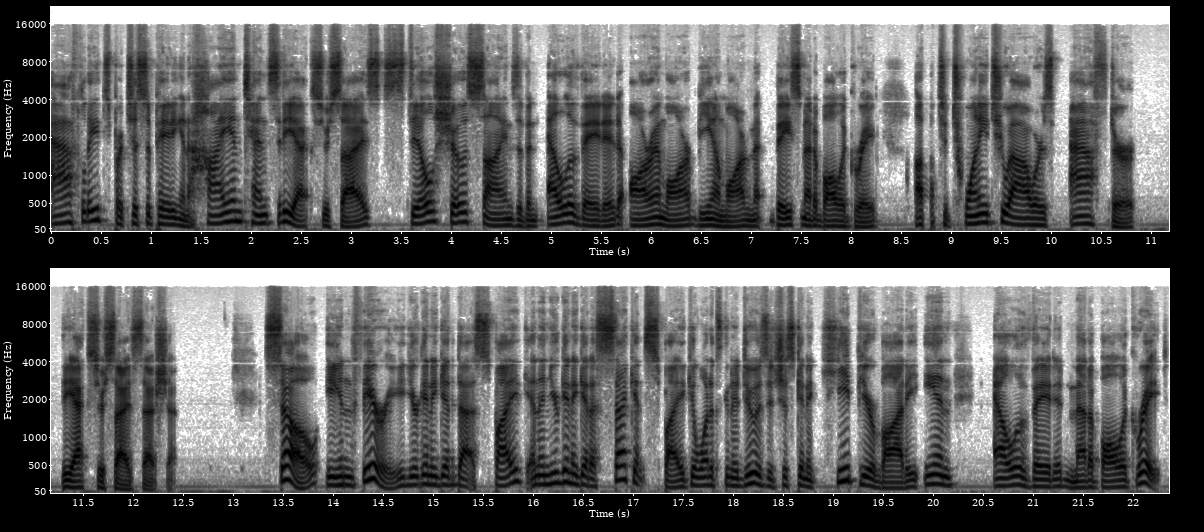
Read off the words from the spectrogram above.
athletes participating in high intensity exercise still show signs of an elevated RMR, BMR, base metabolic rate up to 22 hours after the exercise session. So, in theory, you're going to get that spike and then you're going to get a second spike. And what it's going to do is it's just going to keep your body in elevated metabolic rate.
